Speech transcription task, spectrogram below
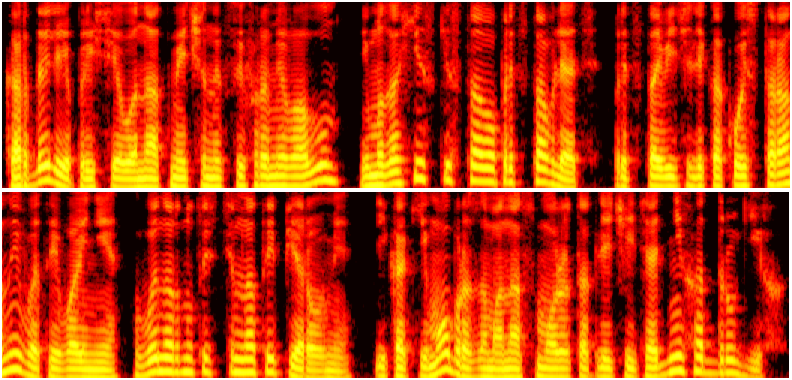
Корделия присела на отмеченный цифрами валун и мазохистски стала представлять, представители какой стороны в этой войне вынырнут из темноты первыми, и каким образом она сможет отличить одних от других.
